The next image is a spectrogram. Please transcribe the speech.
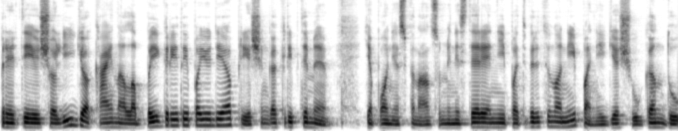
Prieartėjus šio lygio kaina labai greitai pajudėjo priešinga kryptimi. Japonijos finansų ministerija nei patvirtino, nei paneigė šių gandų.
